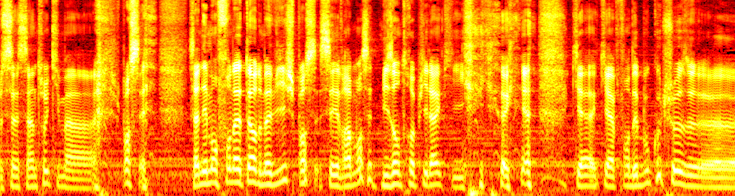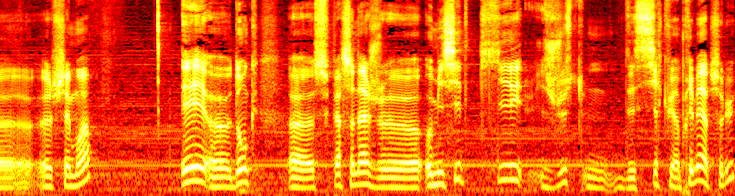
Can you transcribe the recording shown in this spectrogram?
c'est un truc qui m'a. Je pense c'est- un élément fondateur de ma vie. Je pense c'est vraiment cette misanthropie là qui, qui, a, qui a fondé beaucoup de choses euh, chez moi. Et euh, donc, euh, ce personnage euh, homicide qui est juste des circuits imprimés absolus,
